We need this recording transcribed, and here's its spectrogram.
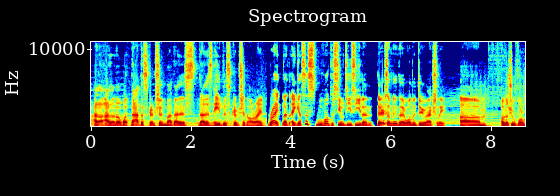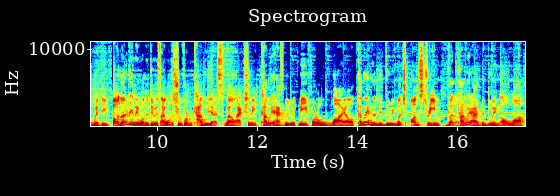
I don't I don't know about that description, but that is that is a description, alright. Right, let I guess let's move on to COTC then. There's something that I want to do actually. Um I want to shoot form Windy. Oh, another thing I want to do is I want to shoot form Kaguya as well, actually. Kaguya has been with me for a while. Kaguya hasn't been doing much on stream, but Kaguya has been doing a lot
